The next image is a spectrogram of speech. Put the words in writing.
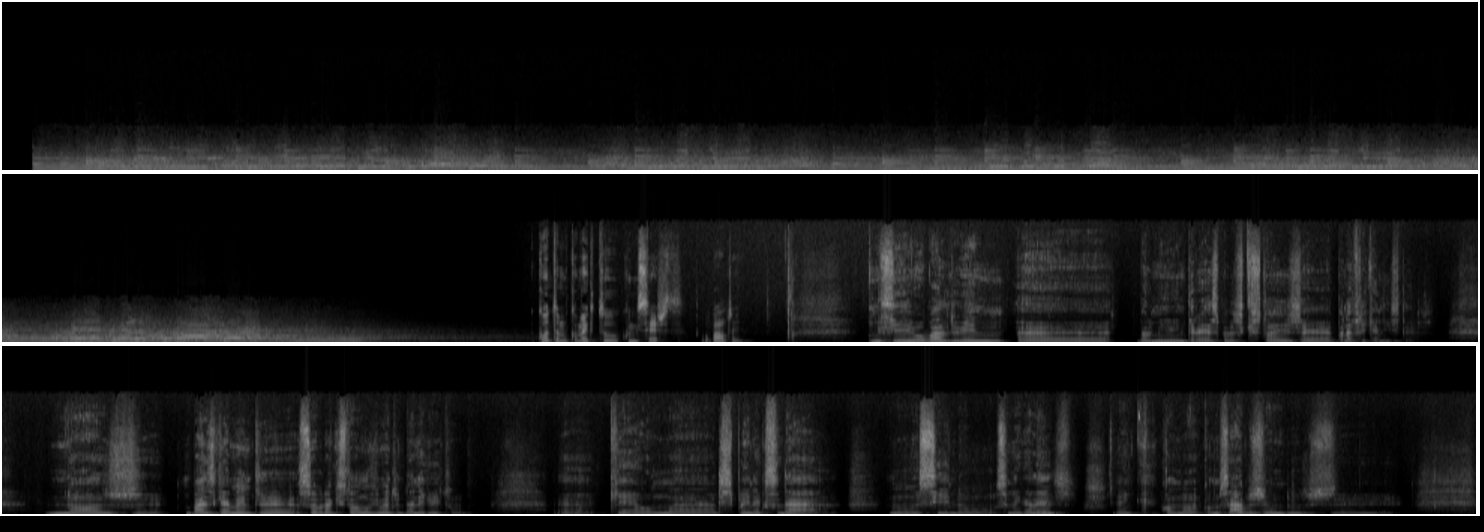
Conta-me como é que tu conheceste o Baldwin. Conheci o Baldwin uh, pelo meu interesse pelas questões uh, panafricanistas. Nós, basicamente, sobre a questão do movimento da negritude, uh, que é uma disciplina que se dá no ensino senegalês, em que, como, como sabes, um dos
